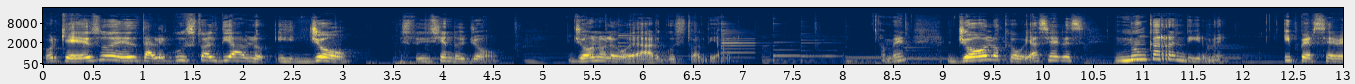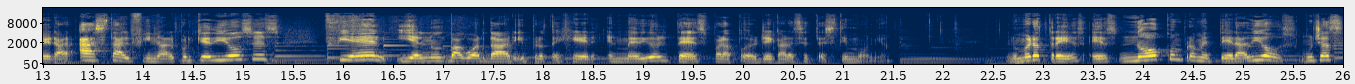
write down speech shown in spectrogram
Porque eso es darle gusto al diablo. Y yo, estoy diciendo yo, yo no le voy a dar gusto al diablo. Amén. Yo lo que voy a hacer es nunca rendirme y perseverar hasta el final, porque Dios es fiel y Él nos va a guardar y proteger en medio del test para poder llegar a ese testimonio. Número tres es no comprometer a Dios. Muchas,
